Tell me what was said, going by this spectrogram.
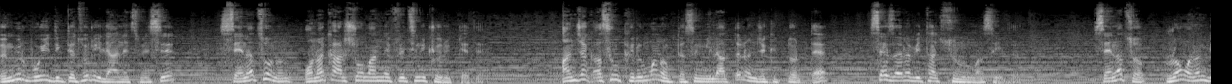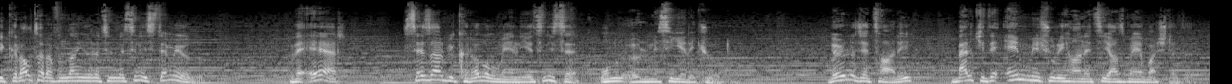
ömür boyu diktatör ilan etmesi, senatonun ona karşı olan nefretini körükledi. Ancak asıl kırılma noktası M.Ö. 44'te Sezar'a bir taç sunulmasıydı. Senato, Roma'nın bir kral tarafından yönetilmesini istemiyordu. Ve eğer Sezar bir kral olmaya niyetliyse onun ölmesi gerekiyordu. Böylece tarih belki de en meşhur ihaneti yazmaya başladı.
